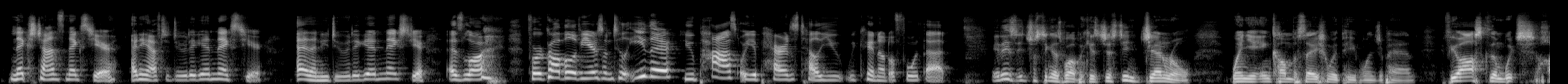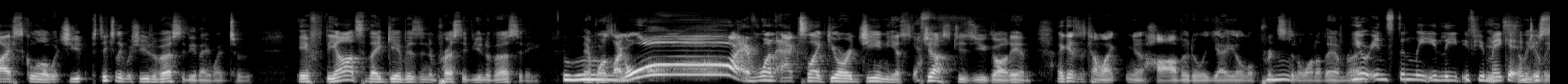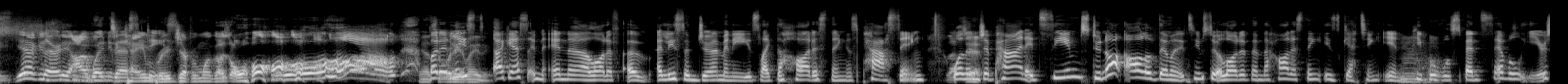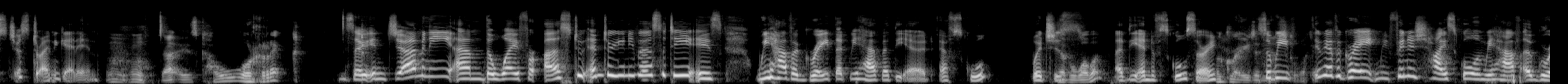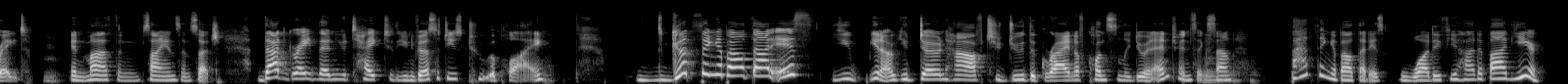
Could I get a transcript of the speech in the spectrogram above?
next chance next year, and you have to do it again next year. And then you do it again next year, as long for a couple of years until either you pass or your parents tell you we cannot afford that. It is interesting as well because just in general, when you're in conversation with people in Japan, if you ask them which high school or which, particularly which university they went to, if the answer they give is an impressive university, everyone's like, "Oh!" Everyone acts like you're a genius just because you got in. I guess it's kind of like you know Harvard or Yale or Princeton or one of them, right? You're instantly elite if you make it into elite. yeah. Because I went to. Cambridge, everyone goes, "Oh!" Oh. Yeah, but at least amazing. I guess in, in a lot of uh, at least in Germany it's like the hardest thing is passing. well in it. Japan it seems to not all of them it seems to a lot of them the hardest thing is getting in. Mm-hmm. People will spend several years just trying to get in. Mhm. That is correct. So in Germany, um, the way for us to enter university is we have a grade that we have at the end of school, which is at the end of school. Sorry, A grade So the we school, okay. we have a grade. We finish high school and we have a grade Hmm. in math and science and such. That grade then you take to the universities to apply. The good thing about that is you you know you don't have to do the grind of constantly doing an entrance exam. Hmm. Bad thing about that is what if you had a bad year?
